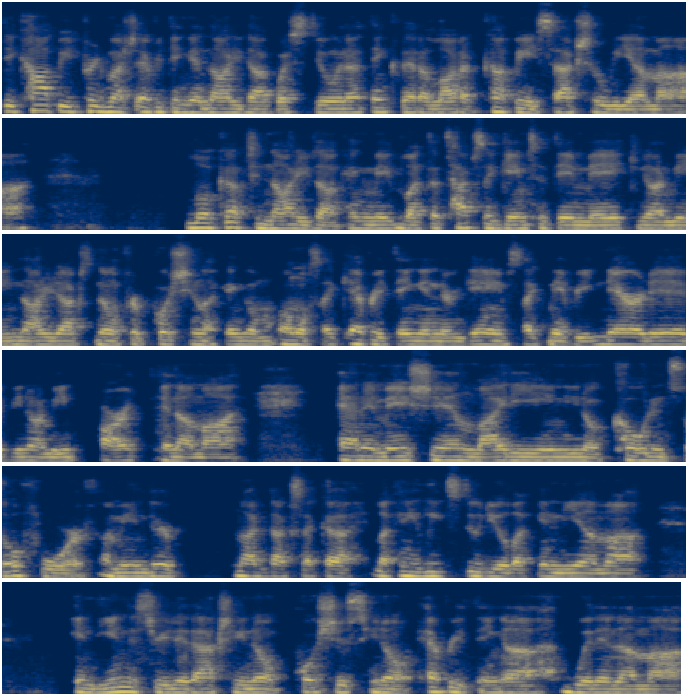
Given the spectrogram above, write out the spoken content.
they copied pretty much everything that Naughty Dog was doing. I think that a lot of companies actually um uh, look up to Naughty Dog and maybe like the types of games that they make. You know what I mean? Naughty Dog's known for pushing like almost like everything in their games, like maybe narrative. You know what I mean? Art and um uh, animation, lighting, you know, code and so forth. I mean, they're Naughty Dog's like a like an elite studio, like in the um uh, in the industry that actually you know pushes you know everything uh within um uh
